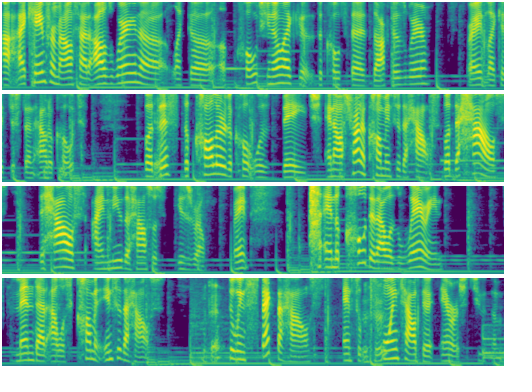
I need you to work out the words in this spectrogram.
I came from outside. I was wearing a like a, a coat, you know, like uh, the coats that doctors wear, right? Like a, just an outer mm-hmm. coat. But yeah. this, the color of the coat was beige, and I was trying to come into the house, but the house, the house, I knew the house was Israel, right? And the coat that I was wearing meant that I was coming into the house okay. to inspect the house and to mm-hmm. point out their errors to them.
